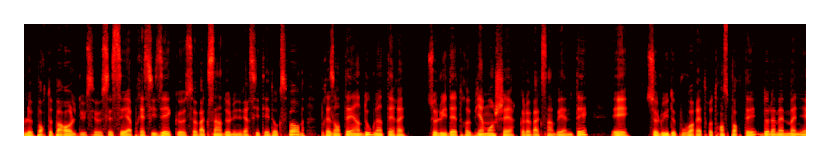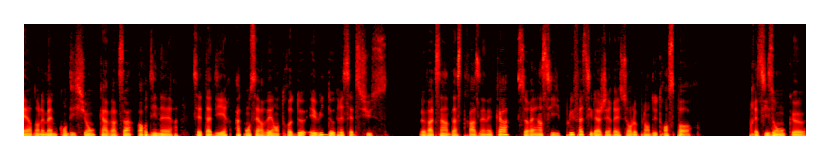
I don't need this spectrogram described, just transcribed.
Le porte-parole du CECC a précisé que ce vaccin de l'Université d'Oxford présentait un double intérêt, celui d'être bien moins cher que le vaccin BNT et celui de pouvoir être transporté de la même manière dans les mêmes conditions qu'un vaccin ordinaire, c'est-à-dire à conserver entre 2 et 8 degrés Celsius. Le vaccin d'AstraZeneca serait ainsi plus facile à gérer sur le plan du transport. Précisons que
